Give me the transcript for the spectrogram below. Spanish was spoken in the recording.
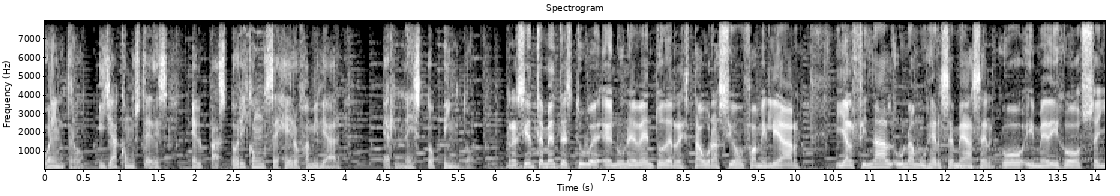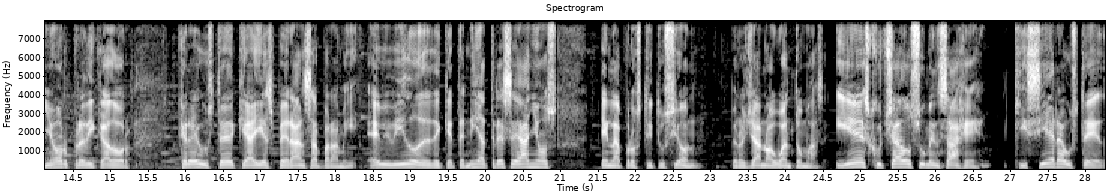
encuentro. Y ya con ustedes, el pastor y consejero familiar, Ernesto Pinto. Recientemente estuve en un evento de restauración familiar y al final una mujer se me acercó y me dijo, Señor predicador, ¿cree usted que hay esperanza para mí? He vivido desde que tenía 13 años en la prostitución, pero ya no aguanto más. Y he escuchado su mensaje. Quisiera usted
